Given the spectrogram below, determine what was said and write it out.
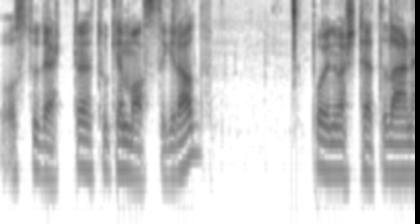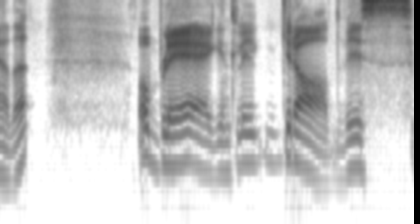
og studerte, tok en mastergrad på universitetet der nede. Og ble egentlig gradvis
